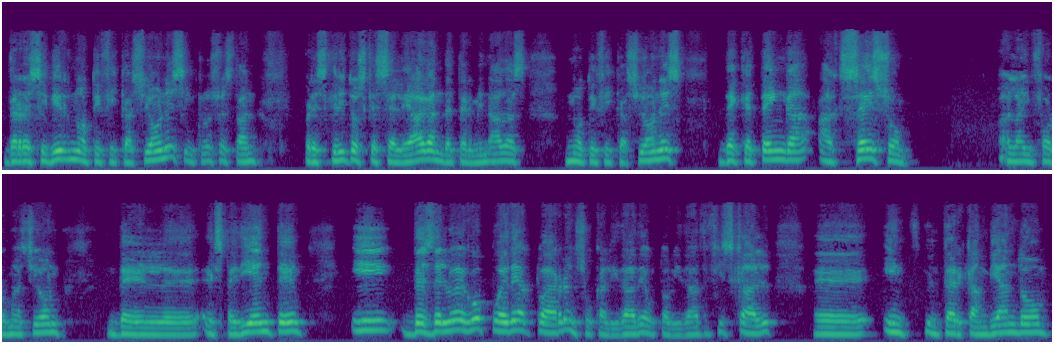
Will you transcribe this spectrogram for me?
de recibir notificaciones, incluso están prescritos que se le hagan determinadas notificaciones, de que tenga acceso a la información del eh, expediente y desde luego puede actuar en su calidad de autoridad fiscal eh, intercambiando,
